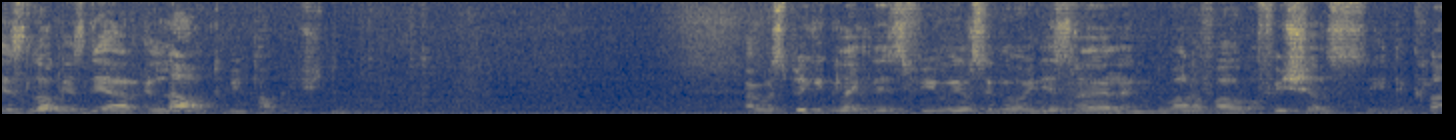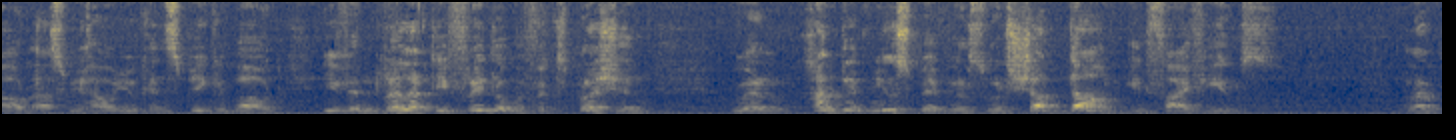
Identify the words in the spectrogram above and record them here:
as long as they are allowed to be published. I was speaking like this a few years ago in Israel, and one of our officials in the crowd asked me how you can speak about even relative freedom of expression where 100 newspapers were shut down in five years. Well,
